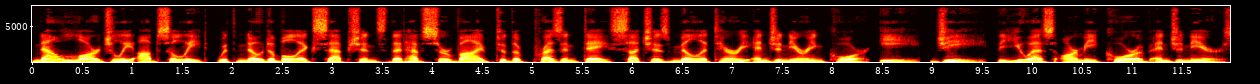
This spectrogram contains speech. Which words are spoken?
now largely obsolete, with notable exceptions that have survived to the present day such as Military Engineering Corps, e.g., the U.S. Army Corps of Engineers.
